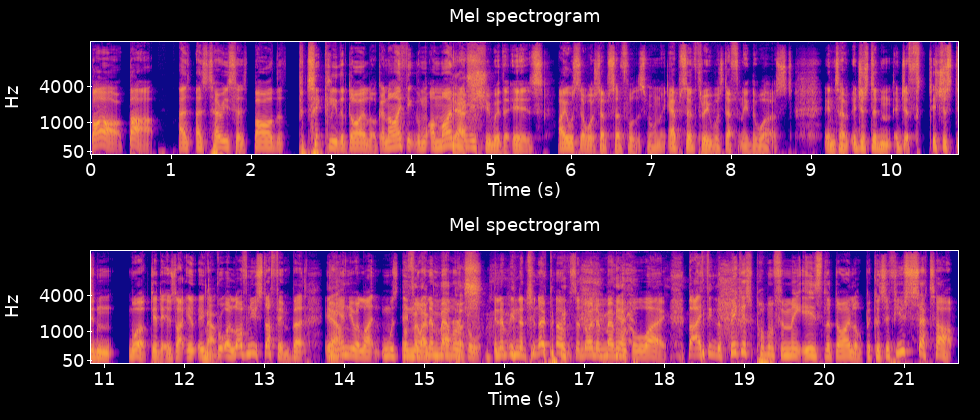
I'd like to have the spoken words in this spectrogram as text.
bar but as, as Terri says, bar the particularly the dialogue, and I think the, uh, my Yes. main issue with it is I also watched episode four this morning. Episode three was definitely the worst in terms. It just didn't. It just it just didn't work, did it? It was like it, it No. brought a lot of new stuff in, but in Yeah. the end you were like, was for not no in a memorable, in a, in a, to no purpose and not in a memorable way. But I think the biggest problem for me is the dialogue because if you set up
